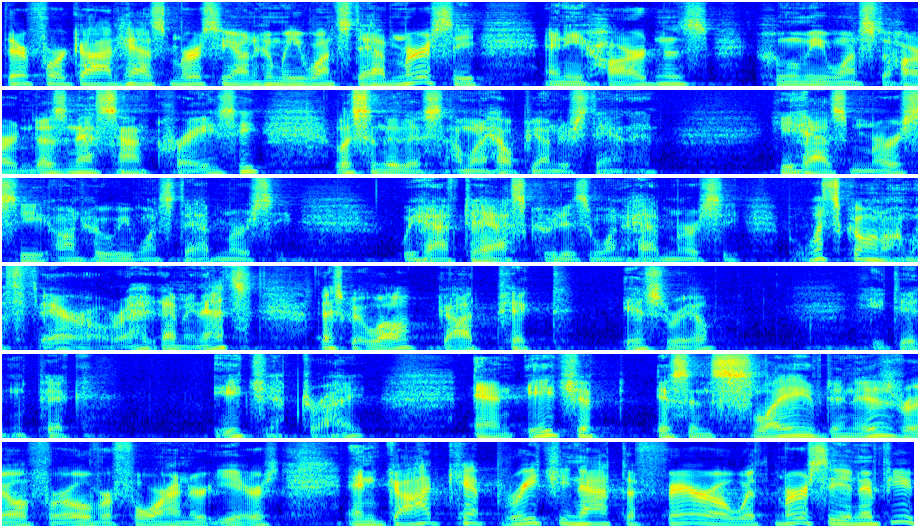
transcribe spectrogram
Therefore, God has mercy on whom he wants to have mercy, and he hardens whom he wants to harden. Doesn't that sound crazy? Listen to this. I want to help you understand it. He has mercy on who he wants to have mercy. We have to ask who does he want to have mercy. But what's going on with Pharaoh, right? I mean, that's, that's great. Well, God picked Israel. He didn't pick Egypt, right? And Egypt is enslaved in Israel for over 400 years. And God kept reaching out to Pharaoh with mercy. And if you,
